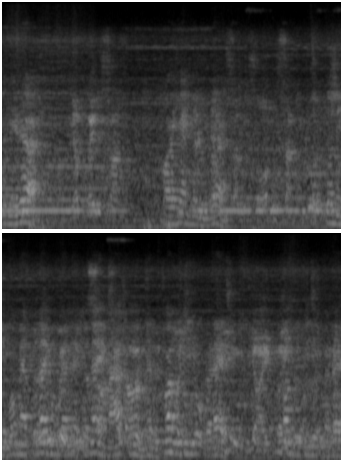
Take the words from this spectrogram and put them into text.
ตัวนี้เด้อจะเป็นสัตว์คอยแข่งกันอยู่เด้อสั่งสอนสัตว์โลกตัวนี้พวกแม่ตัวได้พวกแม่ตัวได้หาคืนเนี่ยฟังวิทยุก็ได้ที่ใหญ่ไปฟังวิทยุก็ได้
